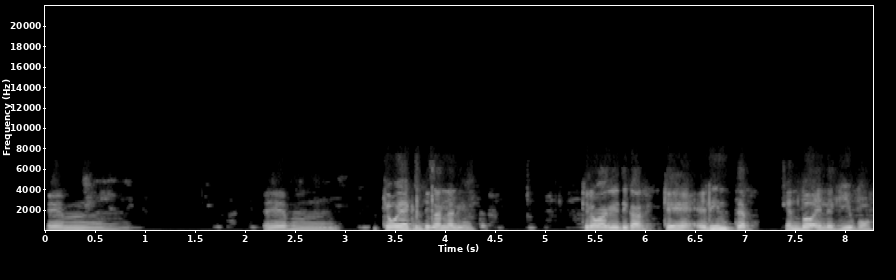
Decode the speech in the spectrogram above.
Em, em, ¿qué voy a criticarle al Inter? ¿Qué le voy a criticar? Que el Inter, siendo el equipo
